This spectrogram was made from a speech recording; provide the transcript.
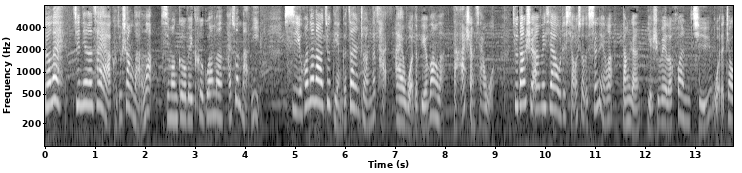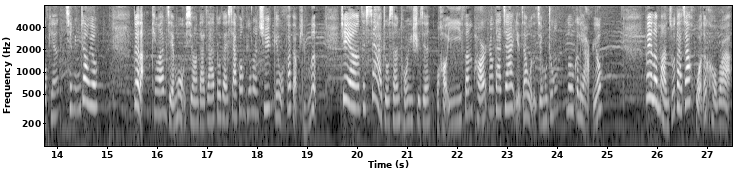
得嘞，今天的菜啊可就上完了，希望各位客官们还算满意。喜欢的呢就点个赞转个彩，爱我的别忘了打赏下我，就当是安慰下我这小小的心灵了。当然也是为了换取我的照片签名照哟。对了，听完节目，希望大家都在下方评论区给我发表评论，这样在下周三同一时间，我好一一翻牌，让大家也在我的节目中露个脸儿哟。为了满足大家伙的口味啊，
